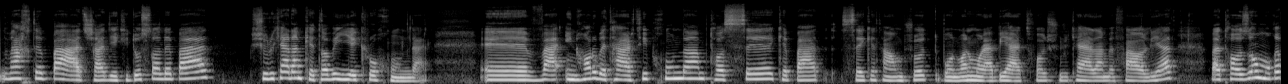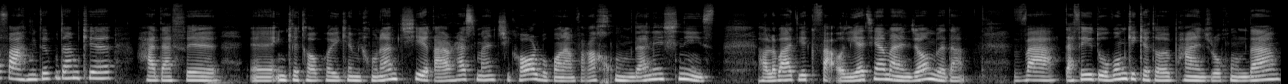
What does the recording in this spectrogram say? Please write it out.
وقت بعد شاید یکی دو سال بعد شروع کردم کتاب یک رو خوندن. و اینها رو به ترتیب خوندم تا سه که بعد سه که تموم شد به عنوان مربی اطفال شروع کردم به فعالیت. و تازه اون موقع فهمیده بودم که هدف این کتاب هایی که می‌خونم چیه قرار هست من چیکار بکنم فقط خوندنش نیست حالا باید یک فعالیتی هم انجام بدم و دفعه دوم که کتاب پنج رو خوندم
